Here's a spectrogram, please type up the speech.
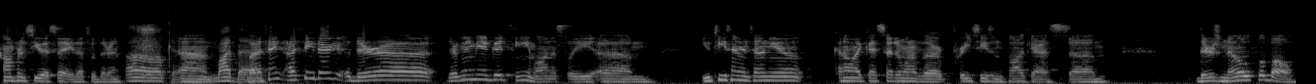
Conference USA. That's what they're in. Oh, okay. Um, My bad. But I think I think they're they're uh, they're going to be a good team, honestly. Um, UT San Antonio, kind of like I said in one of the preseason podcasts, um, there's no football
